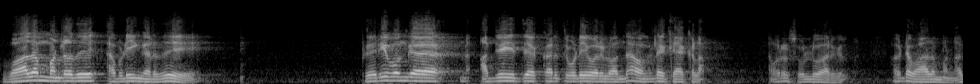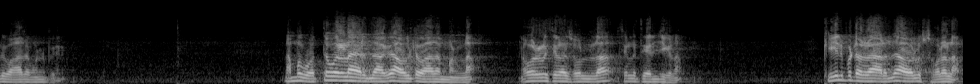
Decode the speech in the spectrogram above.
வாதம் பண்ணுறது அப்படிங்கிறது பெரியவங்க அத்வைத்த கருத்து உடையவர்கள் வந்தால் அவங்கள்ட்ட கேட்கலாம். அவர்கள் சொல்லுவார்கள். அவர்கிட்ட வாதம் பண்ணலாம். அது வாதம்னு பேர். நம்ம ஒத்தவர்களாக இருந்தாக அவங்கள்ட்ட வாதம் பண்ணலாம். அவர்கள் சில சொல்லலாம் சில தெரிஞ்சுக்கலாம். கீழ்பட்டவர்களாக இருந்தால் அவர்களுக்கு சொல்லலாம்.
